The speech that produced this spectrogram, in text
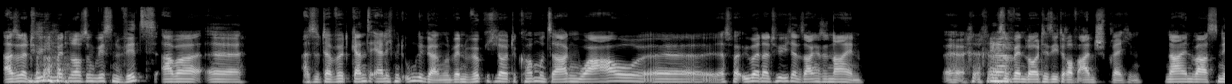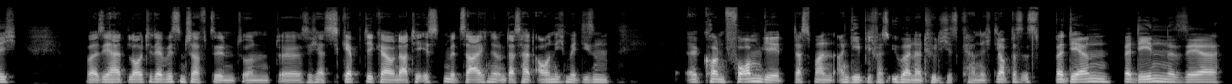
also natürlich mit noch so einem gewissen Witz, aber äh, also da wird ganz ehrlich mit umgegangen. Und wenn wirklich Leute kommen und sagen, wow, äh, das war übernatürlich, dann sagen sie nein. Äh, ja. Also wenn Leute sie darauf ansprechen. Nein, war es nicht weil sie halt Leute der Wissenschaft sind und äh, sich als Skeptiker und Atheisten bezeichnen und das halt auch nicht mit diesem äh, konform geht, dass man angeblich was Übernatürliches kann. Ich glaube, das ist bei deren, bei denen eine sehr,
